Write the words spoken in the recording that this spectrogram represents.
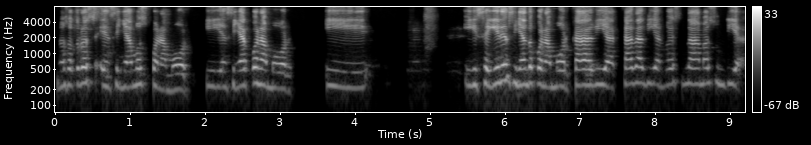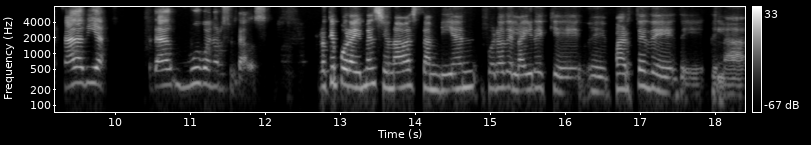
nosotros enseñamos con amor y enseñar con amor y y seguir enseñando con amor cada día, cada día, no es nada más un día, cada día da muy buenos resultados. Creo que por ahí mencionabas también fuera del aire que eh, parte de, de, de la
